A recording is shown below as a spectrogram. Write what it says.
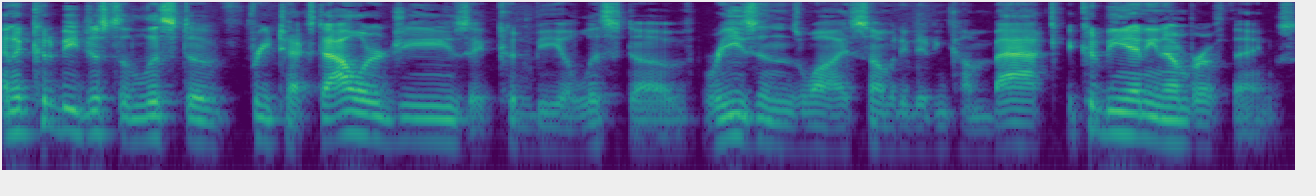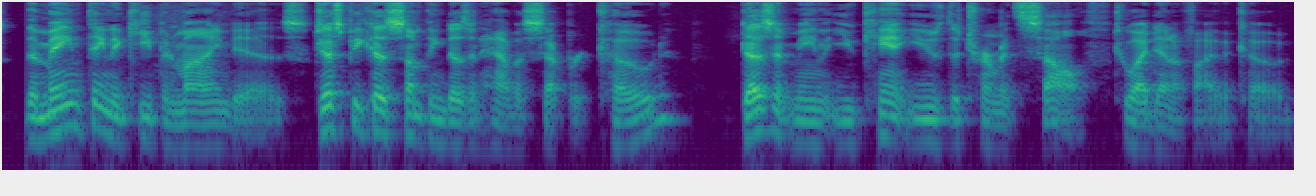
And it could be just a list of free text allergies, it could be a list of reasons why somebody didn't come back, it could be any number of things. The main thing to keep in mind is just because some something doesn't have a separate code doesn't mean that you can't use the term itself to identify the code.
